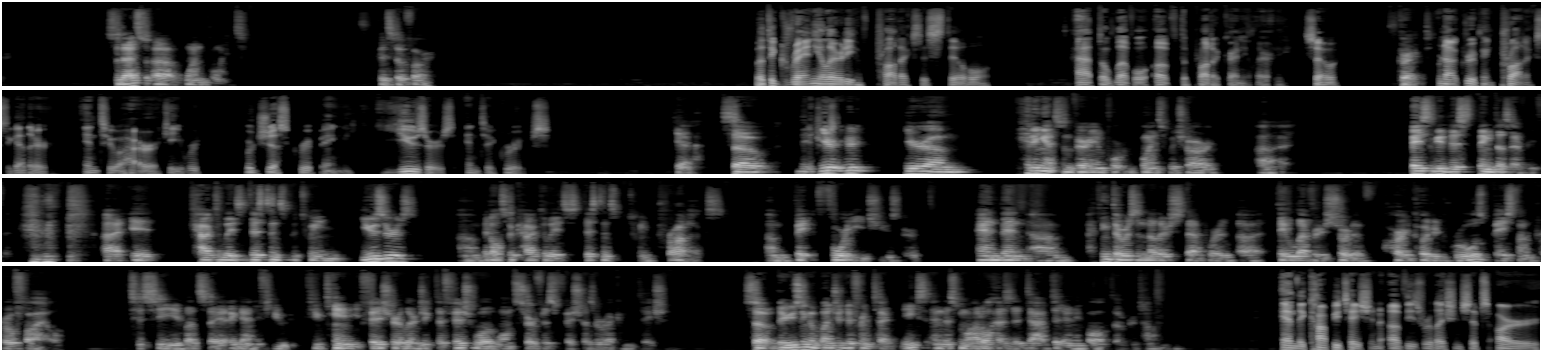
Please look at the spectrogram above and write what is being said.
So that's uh, one point. Good so far. But the granularity of products is still at the level of the product granularity. So correct. We're not grouping products together into a hierarchy. We're we're just grouping users into groups. Yeah. So you're you're you're um, hitting at some very important points, which are uh, basically this thing does everything. uh, it calculates distance between users. Um, it also calculates distance between products um, for each user. And then um, I think there was another step where uh, they leveraged sort of hard coded rules based on profile to see, let's say, again, if you if you can't eat fish or allergic to fish, well, it won't surface fish as a recommendation. So they're using a bunch of different techniques, and this model has adapted and evolved over time. And the computation of these relationships are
